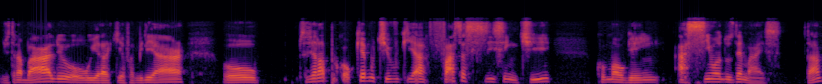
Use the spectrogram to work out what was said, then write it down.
de trabalho, ou hierarquia familiar, ou seja lá por qualquer motivo que a faça se sentir como alguém acima dos demais, tá?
